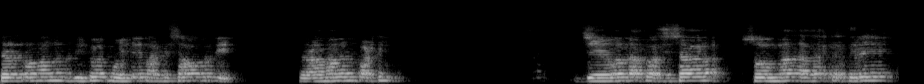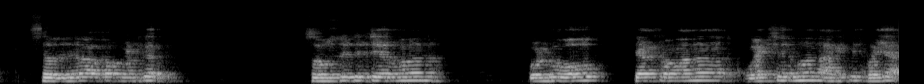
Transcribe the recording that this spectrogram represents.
त्याचप्रमाणे दीपक मोहिते पाटील सभापती रामानंद पाटील जेवण दाखवा झिसाळ सोमनाथ दादा कचरे सर्जेराव आप्पा पणकर संस्थेचे चेअरमन बंडू भाऊ त्याचप्रमाणे व्हाईस चेअरमन अनिकेत भैया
